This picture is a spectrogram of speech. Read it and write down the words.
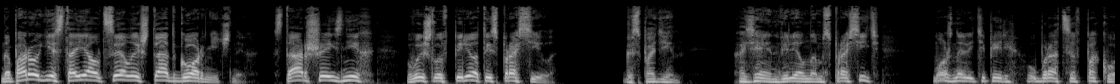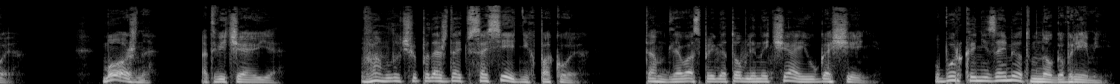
На пороге стоял целый штат горничных. Старшая из них вышла вперед и спросила. «Господин, хозяин велел нам спросить, можно ли теперь убраться в покоях?» «Можно», — отвечаю я. «Вам лучше подождать в соседних покоях. Там для вас приготовлены чай и угощение. Уборка не займет много времени.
